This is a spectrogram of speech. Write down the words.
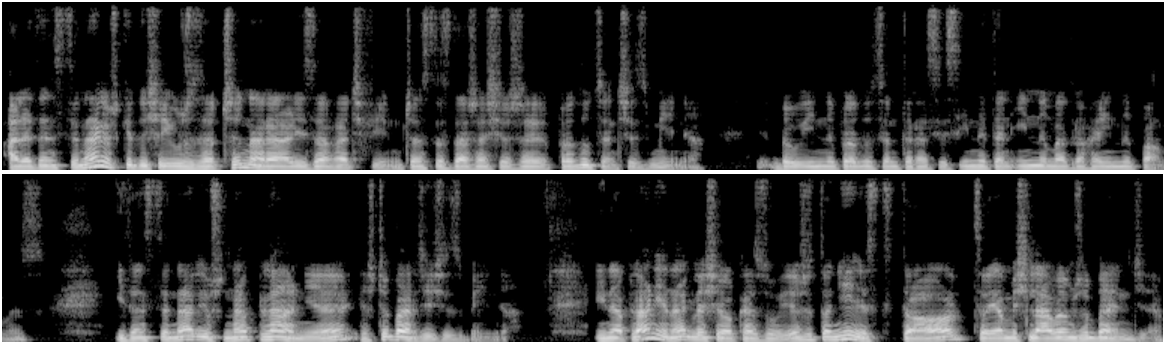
Ale ten scenariusz, kiedy się już zaczyna realizować film, często zdarza się, że producent się zmienia. Był inny producent, teraz jest inny, ten inny ma trochę inny pomysł. I ten scenariusz na planie jeszcze bardziej się zmienia. I na planie nagle się okazuje, że to nie jest to, co ja myślałem, że będzie.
